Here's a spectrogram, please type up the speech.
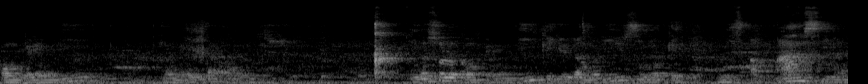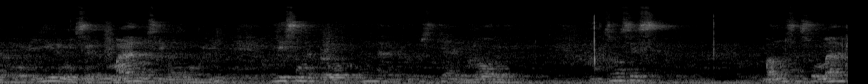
comprendí que me iba a morir. Y no solo comprendí que yo iba a morir, sino que mis papás iban a morir, mis hermanos iban a morir, y eso me provocó una angustia enorme. Entonces, vamos a sumar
